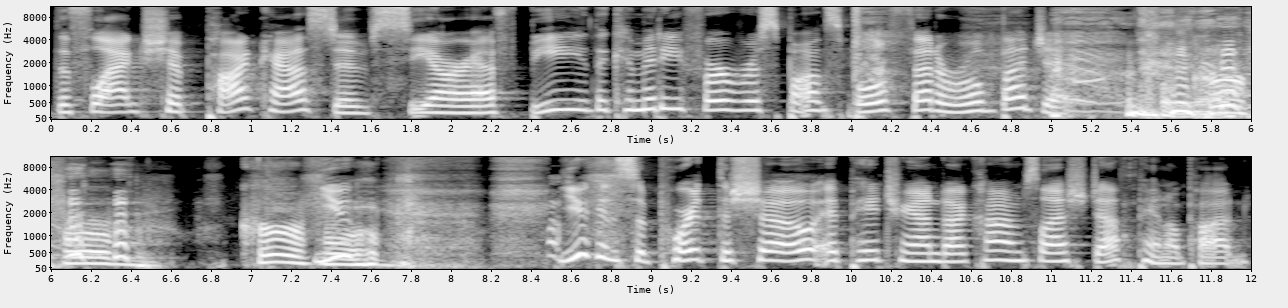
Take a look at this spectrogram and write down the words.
the flagship podcast of CRFB, the Committee for Responsible Federal Budget. Curve, curve. You- You can support the show at patreon.com slash deathpanelpod.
